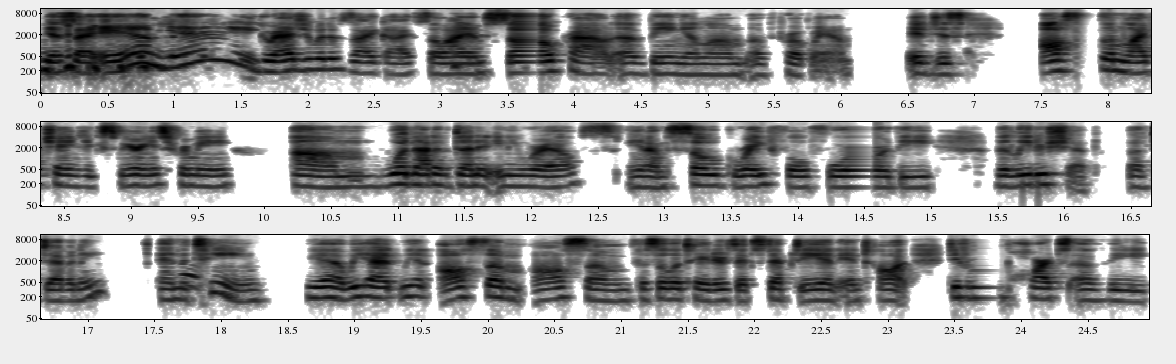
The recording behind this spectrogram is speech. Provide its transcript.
yes, I am. Yay. Graduate of Zeitgeist. So I am so proud of being an alum of the program. It just awesome life-changing experience for me. Um, would not have done it anywhere else. And I'm so grateful for the the leadership of Debony and the team yeah, we had we had awesome, awesome facilitators that stepped in and taught different parts of the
